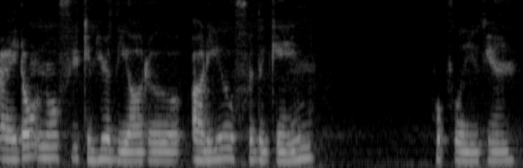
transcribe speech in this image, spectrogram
I don't know if you can hear the audio audio for the game. Hopefully you can.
